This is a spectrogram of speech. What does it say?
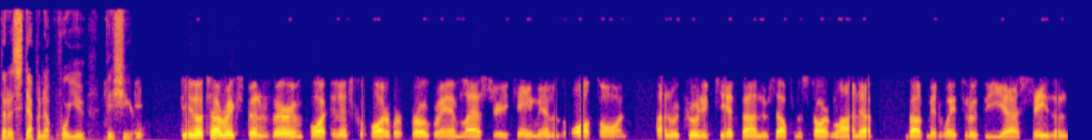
that are stepping up for you this year. You know, Tyreek's been a very important and integral part of our program. Last year, he came in as a walk-on, unrecruited kid, found himself in the starting lineup about midway through the uh, season.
